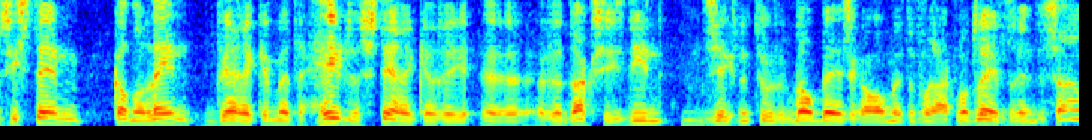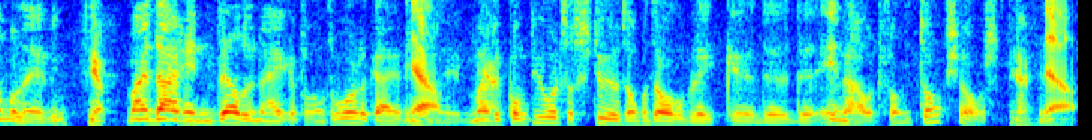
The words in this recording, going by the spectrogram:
systeem kan alleen werken met hele sterke re- redacties die zich natuurlijk wel bezighouden met de vraag wat leeft er in de samenleving, Ja. maar daarin wel hun eigen verantwoordelijkheid Ja. nemen. Maar de computer stuurt op het ogenblik de, de inhoud van de talkshows. Ja.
